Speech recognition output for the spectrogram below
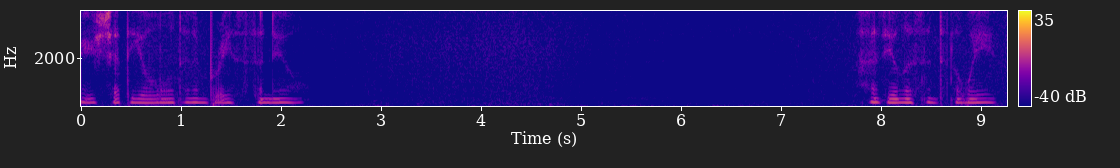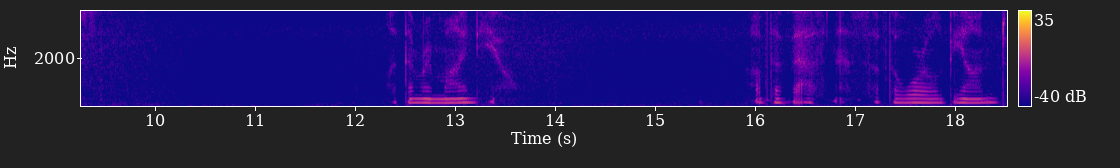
where you shed the old and embrace the new. As you listen to the waves, let them remind you of the vastness of the world beyond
